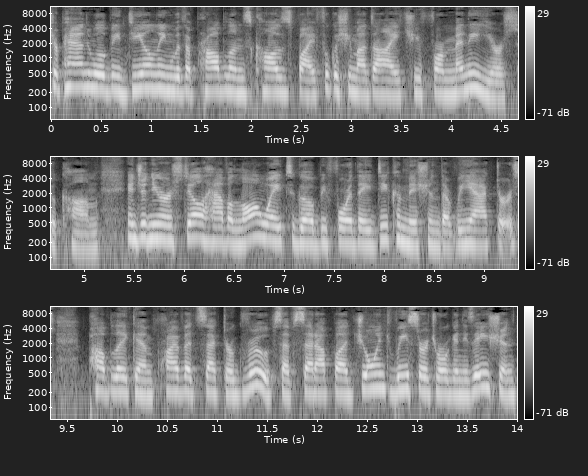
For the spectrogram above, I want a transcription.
Japan will be dealing with the problems caused by Fukushima Daiichi for many years to come. Engineers still have a long way to go before they decommission the reactors. Public and private sector groups have set up a joint research organization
